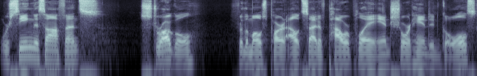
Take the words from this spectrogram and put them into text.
we're seeing this offense struggle for the most part outside of power play and shorthanded goals.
